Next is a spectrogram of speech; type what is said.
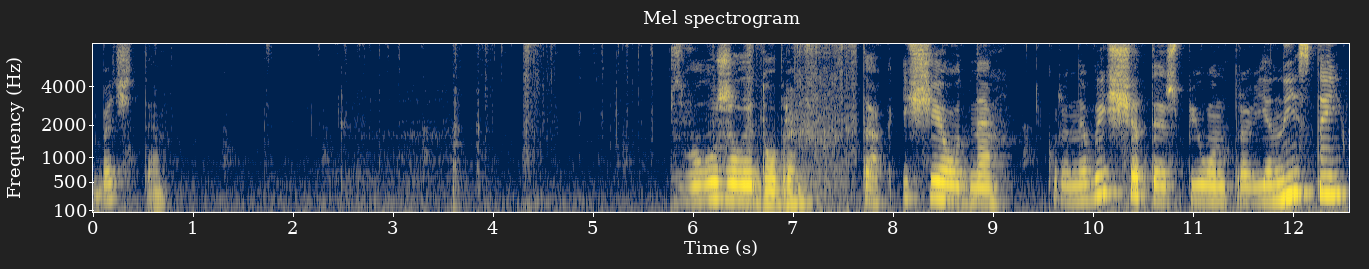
бачите, зволожили добре. Так, і ще одне кореневище, теж піон трав'янистий.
